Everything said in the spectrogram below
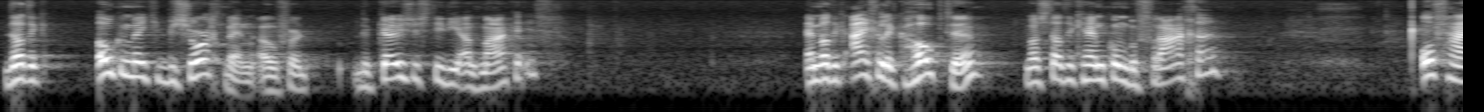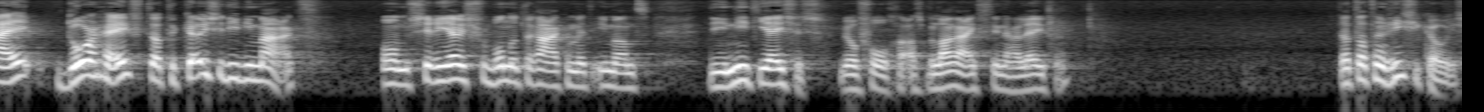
dat ik ook een beetje bezorgd ben over de keuzes die hij aan het maken is. En wat ik eigenlijk hoopte, was dat ik hem kon bevragen of hij doorheeft dat de keuze die hij maakt om serieus verbonden te raken met iemand die niet Jezus wil volgen als belangrijkste in haar leven, dat dat een risico is.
